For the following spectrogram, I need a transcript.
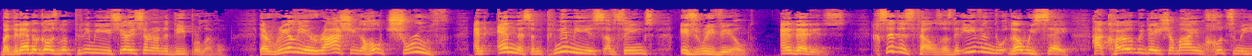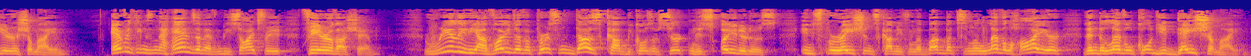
But the Rebbe goes with Pnimi Yisrael on a deeper level. That really in Rashi, the whole truth and emes and pnimius of things is revealed. And that is, Chassidus tells us that even though we say, HaKoil b'dei shamayim chutz me'yira shamayim, everything's in the hands of heaven besides fear of Hashem. Really, the avoid of a person does come because of certain hisoidus, inspirations coming from above, but it's on a level higher than the level called Yidei Shamayim.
